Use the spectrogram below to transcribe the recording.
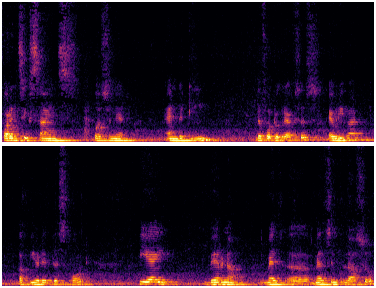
forensic science personnel and the team, the photographers, everyone appeared at the spot. PI Verna, Mel, uh, Melson Colaco,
